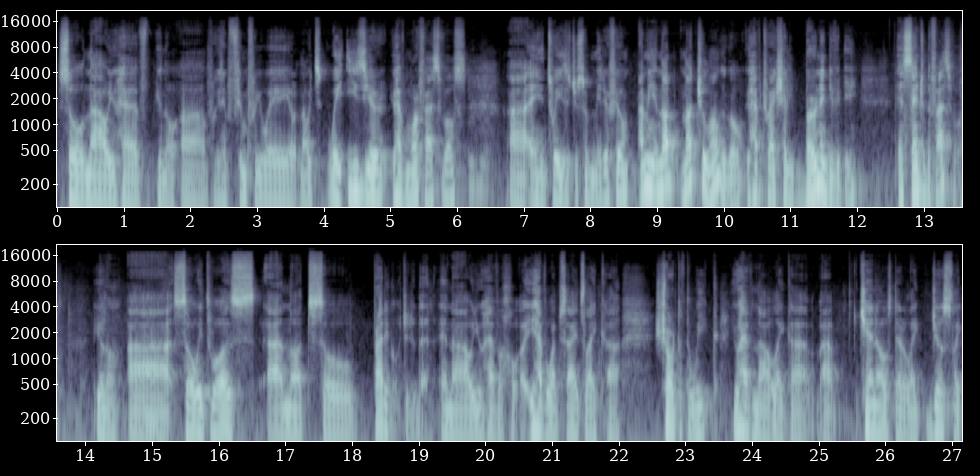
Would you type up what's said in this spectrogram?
So now you have, you know, uh, for example, Film Freeway. Or now it's way easier. You have more festivals. Uh, and it's way easier to submit your film. I mean, not not too long ago, you have to actually burn a DVD and send to the festival you know uh, so it was uh, not so practical to do that. And now you have a whole, you have websites like uh, short of the week. You have now like uh, uh, channels that are like just like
